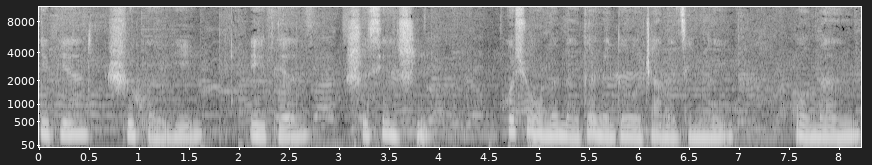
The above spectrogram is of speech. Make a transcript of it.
一边是回忆，一边是现实。或许我们每个人都有这样的经历，我们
